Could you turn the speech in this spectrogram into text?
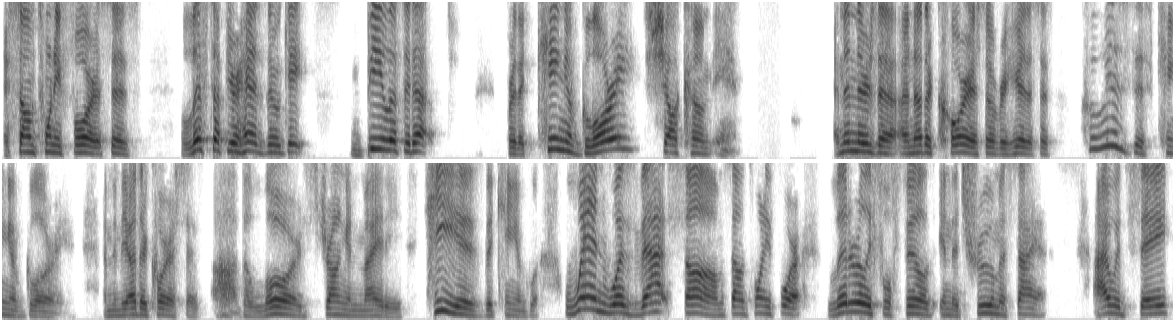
In Psalm 24, it says, Lift up your heads, O gates, be lifted up, for the King of glory shall come in. And then there's a, another chorus over here that says, Who is this King of glory? And then the other chorus says, Ah, the Lord strong and mighty. He is the King of glory. When was that psalm, Psalm 24, literally fulfilled in the true Messiah? I would say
